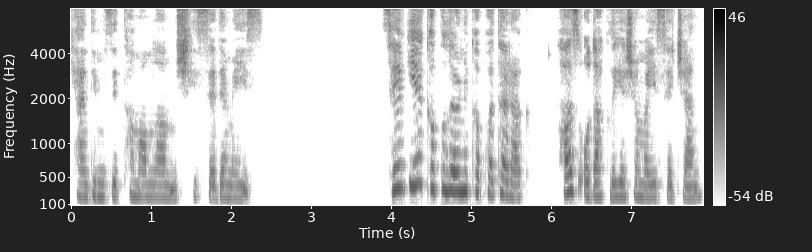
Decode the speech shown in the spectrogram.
kendimizi tamamlanmış hissedemeyiz. Sevgiye kapılarını kapatarak haz odaklı yaşamayı seçen,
